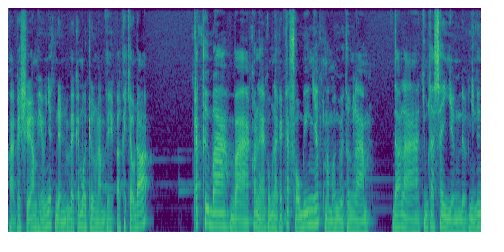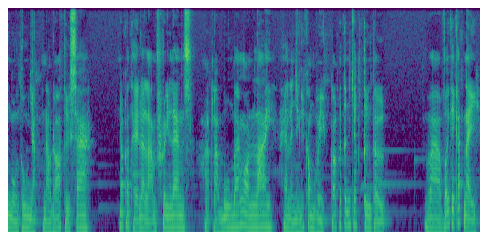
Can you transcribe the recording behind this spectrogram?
và cái sự am hiểu nhất định về cái môi trường làm việc ở cái chỗ đó cách thứ ba và có lẽ cũng là cái cách phổ biến nhất mà mọi người thường làm, đó là chúng ta xây dựng được những cái nguồn thu nhập nào đó từ xa. Nó có thể là làm freelance hoặc là buôn bán online hay là những cái công việc có cái tính chất tương tự. Và với cái cách này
